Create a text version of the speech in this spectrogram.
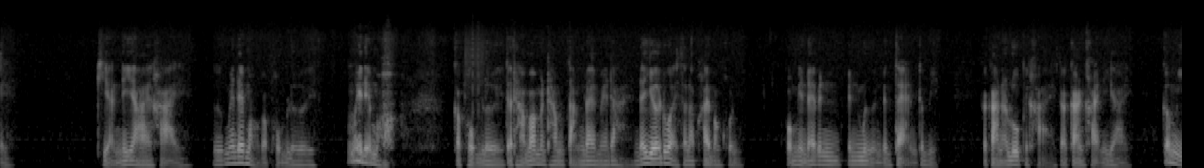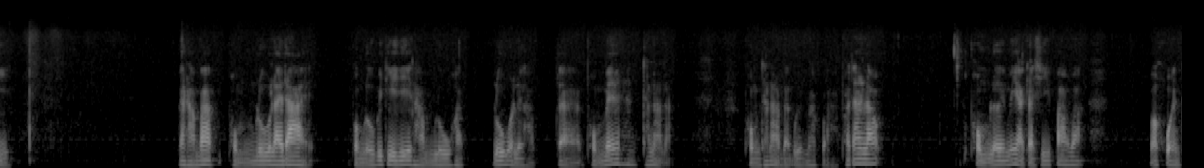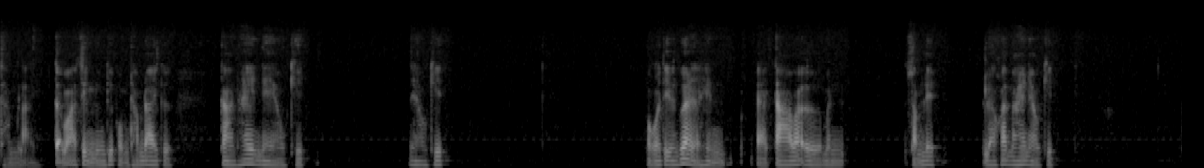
เขียนนิยายขายเออไม่ได้เหมาะกับผมเลย ไม่ได้เหมาะกับผมเลย แต่ถามว่ามันทำตังค์ได้ไหมได้ ได้เยอะด้วยสำหรับใครบางคน ผมเห็นได้เป็นเป็นหมื่นเป็นแสนก็มี กับการเอารูปไปขาย กับการขายนิยาย ก็มีแต่ถามว่าผมรู้รายได้ ผมรู้วิธีที่ทำรู้ครับ รู้หมดเลยครับ แต่ผมไม่ได้ถนัดอะ ผมถนัดแบบอื่นมากกว่า เพราะฉะนั้นแล้ว ผมเลยไม่อยากจะชี้เป้าว่า ว่าควรทำอะไร แต่ว่าสิ่งหนึ่งที่ผมทำได้คือ การให้แนวคิด แนวคิดปกติเพื่อนๆจะเห็น แปลกตาว่า เออมันสำเร็จแล้วค่อยมาให้แนวคิด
